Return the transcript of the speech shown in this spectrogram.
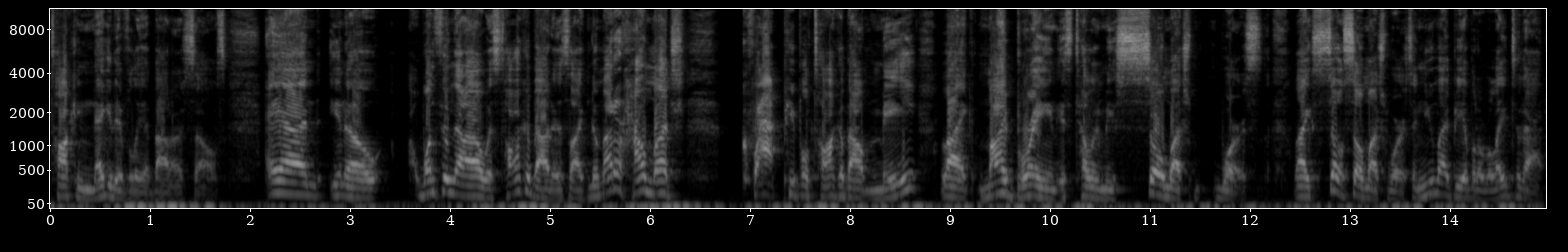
talking negatively about ourselves. And, you know, one thing that I always talk about is like, no matter how much crap people talk about me, like my brain is telling me so much worse, like so, so much worse. And you might be able to relate to that.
